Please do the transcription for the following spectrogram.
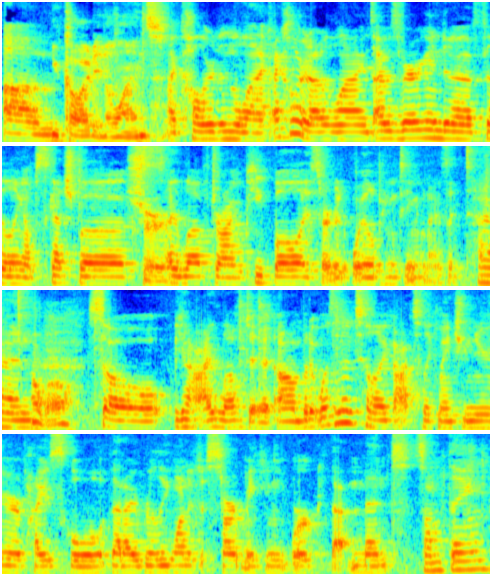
Um, You colored in the lines. I colored in the line. I colored out of the lines. I was very into filling up sketchbooks. Sure. I love drawing people. I started oil painting when I was like ten. Oh, wow. So yeah, I loved it. Um, but it wasn't until I got to like my junior year of high school that I really wanted to start making work that meant something.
